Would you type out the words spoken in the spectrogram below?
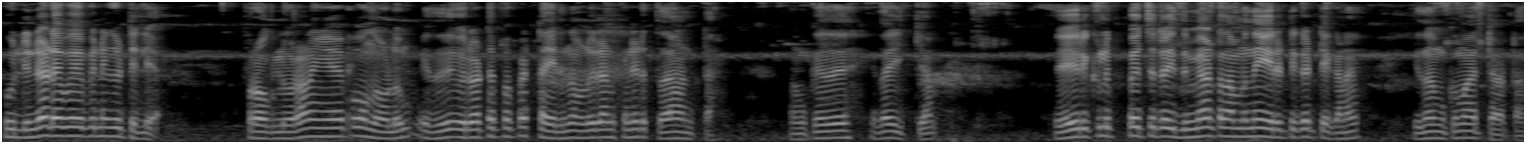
പുല്ലിന്റെ ഇടയിൽ പോയാൽ പിന്നെ കിട്ടില്ല. ഫ്രോഗ് ലൂറാണെങ്കിൽ പോന്നോളും. ഇത് ഒരു വട്ടം ഇപ്പോൾ പെട്ടായിരുന്നു. നമ്മൾ കണക്കിന് എടുത്തതാണ് കേട്ടോ നമുക്കിത് ഇത് അയക്കാം ഇതേ ഒരു ക്ലിപ്പ് വെച്ചിട്ട് ഇതുമേ കേട്ടോ നമ്മൾ നേരിട്ട് കെട്ടിയേക്കണേ. ഇത് നമുക്ക് മാറ്റാം കേട്ടോ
